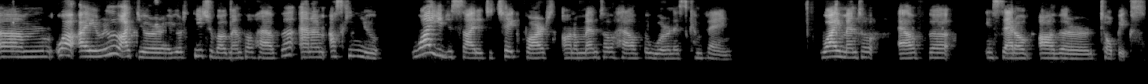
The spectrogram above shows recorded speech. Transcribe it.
um, well, I really like your your speech about mental health, and I'm asking you why you decided to take part on a mental health awareness campaign. Why mental health uh, instead of other topics?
